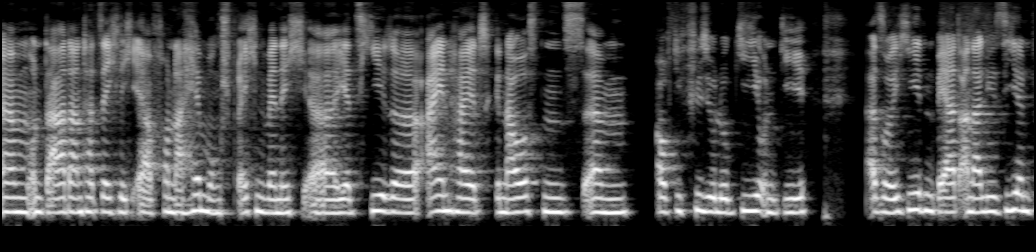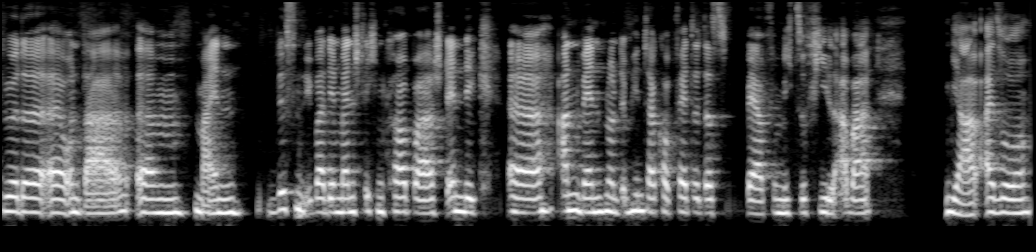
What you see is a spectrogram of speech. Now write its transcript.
ähm, und da dann tatsächlich eher von einer Hemmung sprechen, wenn ich äh, jetzt jede Einheit genauestens ähm, auf die Physiologie und die, also jeden Wert analysieren würde äh, und da ähm, mein Wissen über den menschlichen Körper ständig äh, anwenden und im Hinterkopf hätte, das wäre für mich zu viel. Aber ja, also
